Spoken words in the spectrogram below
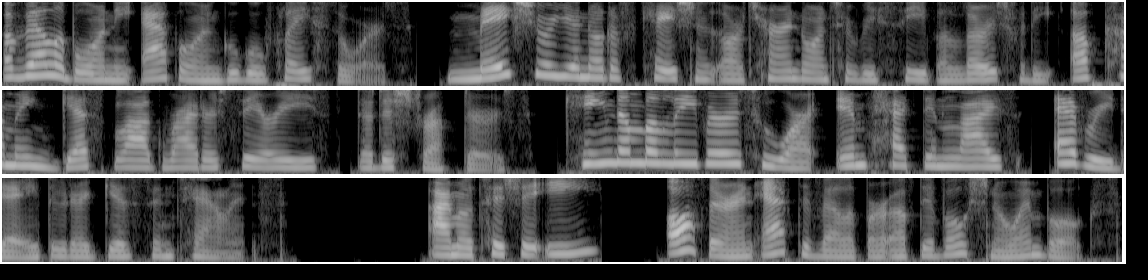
available in the Apple and Google Play stores. Make sure your notifications are turned on to receive alerts for the upcoming guest blog writer series, The Disruptors, kingdom believers who are impacting lives every day through their gifts and talents. I'm Otishia E., author and app developer of Devotional and Books.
